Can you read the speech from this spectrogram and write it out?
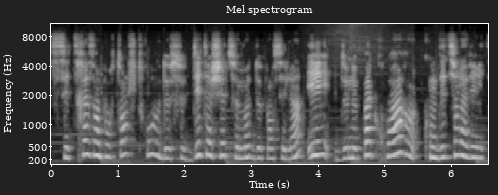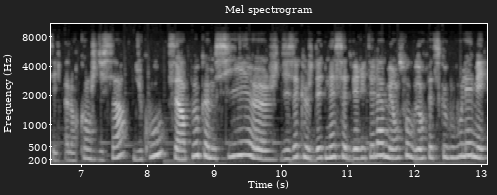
C'est très important, je trouve, de se détacher de ce mode de pensée là et de ne pas croire qu'on détient la vérité. Alors quand je dis ça, du coup, c'est un peu comme si euh, je disais que je détenais cette vérité là, mais en soi vous en faites ce que vous voulez mais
